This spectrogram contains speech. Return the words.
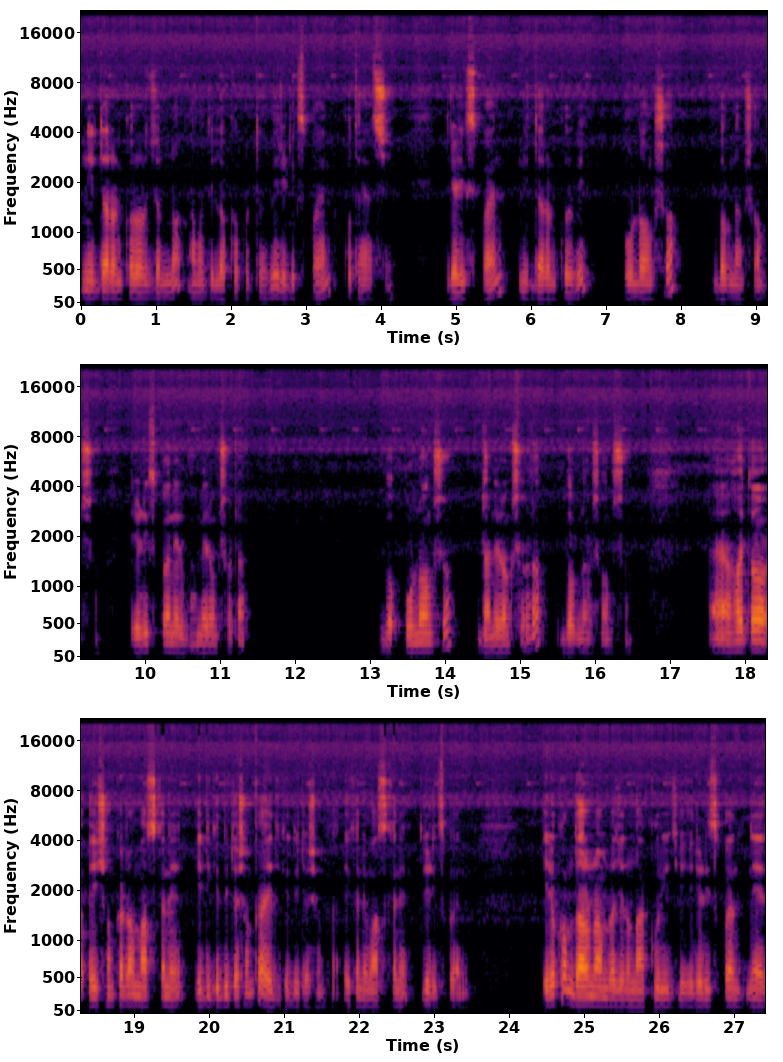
নির্ধারণ করার জন্য আমাদের লক্ষ্য করতে হবে রেডিক্স পয়েন্ট কোথায় আছে। রেডিক্স পয়েন্ট নির্ধারণ করবে পূর্ণ অংশ ভগ্নাংশ অংশ। রেডিক্স পয়েন্টের বামের অংশটা পূর্ণ অংশ ডানের অংশটা ভগ্নাংশ অংশ। হয়তো এই সংখ্যাটা মাঝখানে এদিকে দুইটা সংখ্যা, এদিকে দুইটা সংখ্যা। এখানে মাঝখানে রেডিক্স পয়েন্ট এরকম ধারণা আমরা যেন না করি যে রেডিক্স পয়েন্টের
